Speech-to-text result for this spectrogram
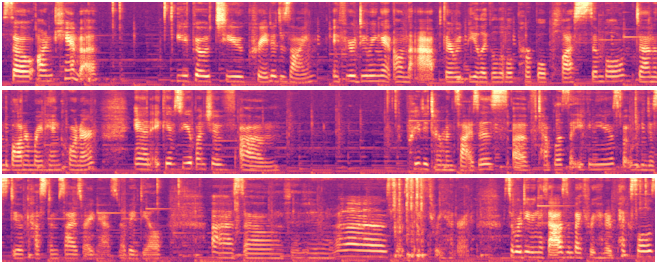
So on Canva you go to create a design. If you're doing it on the app, there would be like a little purple plus symbol down in the bottom right hand corner, and it gives you a bunch of um, predetermined sizes of templates that you can use, but we can just do a custom size right now. It's no big deal. Uh, so, uh, so let's say 300. So we're doing a thousand by 300 pixels.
